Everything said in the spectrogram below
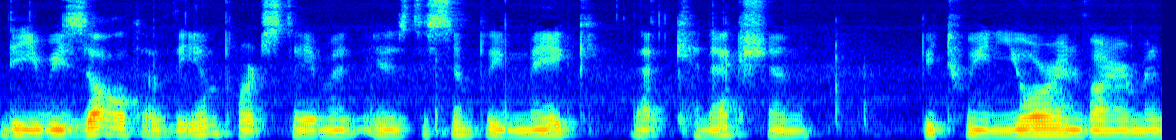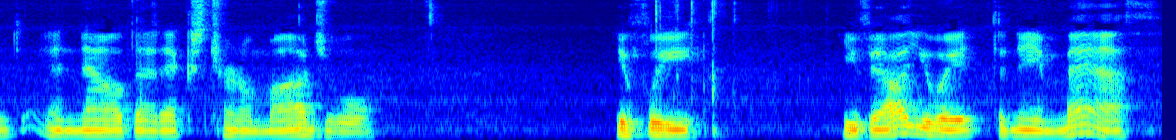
the result of the import statement is to simply make that connection between your environment and now that external module. If we evaluate the name math,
